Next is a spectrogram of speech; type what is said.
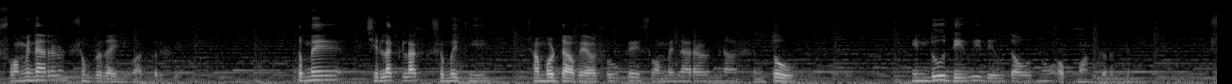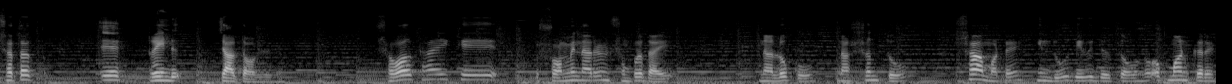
સ્વામિનારાયણ સંપ્રદાયની વાત કરીશું તમે છેલ્લા કેટલાક સમયથી સાંભળતા આવ્યા છો કે સ્વામિનારાયણના સંતો હિન્દુ દેવી દેવતાઓનું અપમાન કરે છે સતત એક ટ્રેન્ડ ચાલતો આવ્યો છે સવાલ થાય કે સ્વામિનારાયણ સંપ્રદાયના લોકોના સંતો શા માટે હિન્દુ દેવી દેવતાઓનું અપમાન કરે?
